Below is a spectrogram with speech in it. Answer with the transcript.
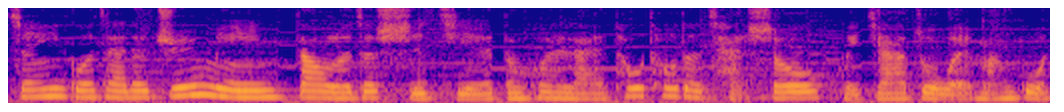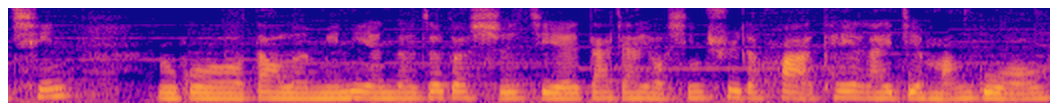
正义国宅的居民到了这时节，都会来偷偷的采收回家作为芒果青。如果到了明年的这个时节，大家有兴趣的话，可以来捡芒果哦。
